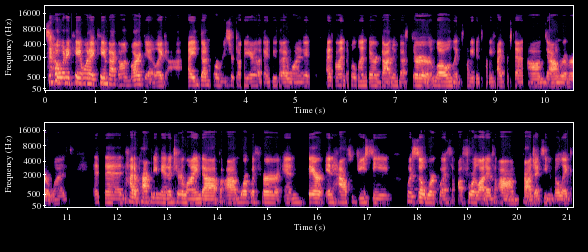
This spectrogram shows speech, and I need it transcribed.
so when it came, when I came back on market, like I had done more research on the area, like I knew that I wanted it. I lined up a lender, got an investor loan, like 20 to 25% um, down, wherever it was. And then had a property manager lined up, um, work with her and their in house GC who I still work with uh, for a lot of um, projects, even though like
